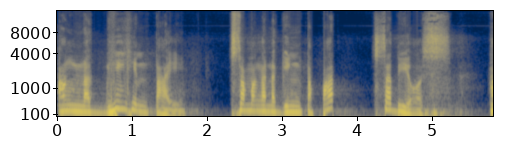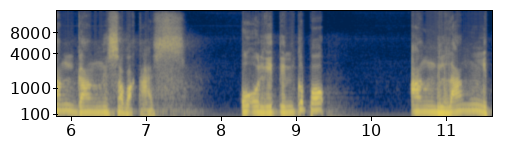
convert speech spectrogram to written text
ang naghihintay sa mga naging tapat sa Diyos hanggang sa wakas. Uulitin ko po, ang langit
